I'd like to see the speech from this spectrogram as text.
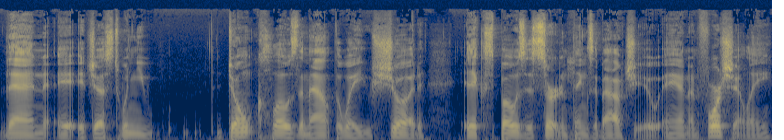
then it, it just when you don't close them out the way you should, it exposes certain things about you. And unfortunately,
